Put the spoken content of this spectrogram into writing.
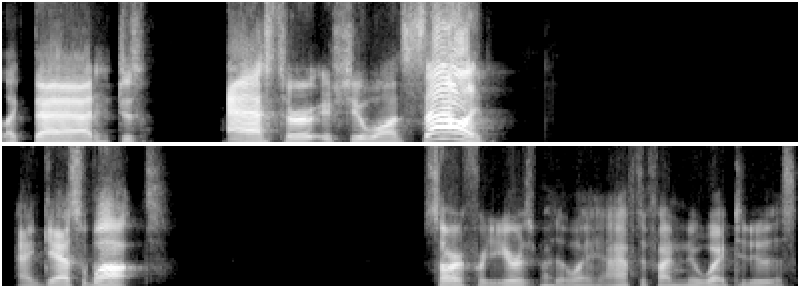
like dad, just asked her if she wants salad. And guess what? Sorry for your ears, by the way. I have to find a new way to do this.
